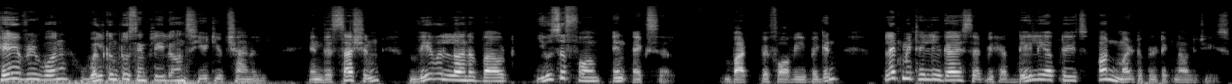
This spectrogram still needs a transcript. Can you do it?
Hey everyone, welcome to Simplilearn's YouTube channel. In this session, we will learn about user form in Excel. But before we begin, let me tell you guys that we have daily updates on multiple technologies.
